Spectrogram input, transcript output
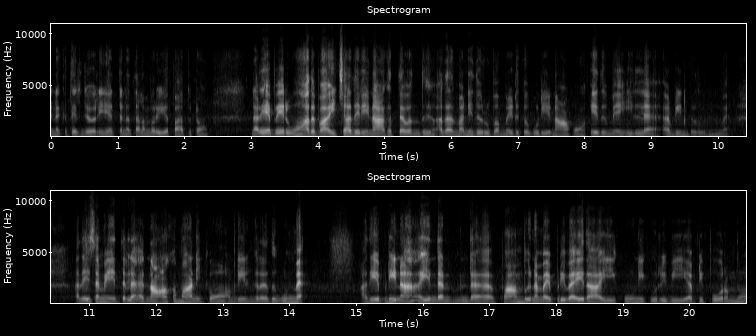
எனக்கு தெரிஞ்ச வரையும் எத்தனை தலைமுறையோ பார்த்துட்டோம். நிறைய பேரும் அதை பா இச்சாதேரி நாகத்தை வந்து அதாவது மனித ரூபம் எடுக்கக்கூடிய நாகம் எதுவுமே இல்லை அப்படிங்கிறது உண்மை. அதே சமயத்தில் நாகமாணிக்கம் அப்படிங்கிறது உண்மை. அது எப்படின்னா இந்த இந்த பாம்பு நம்ம எப்படி வயதாகி கூனி குருவி அப்படி போகிறோமோ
